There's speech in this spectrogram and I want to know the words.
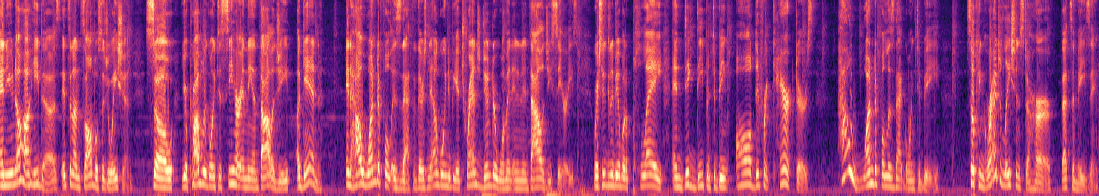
And you know how he does. It's an ensemble situation. So you're probably going to see her in the anthology again. And how wonderful is that? That there's now going to be a transgender woman in an anthology series where she's going to be able to play and dig deep into being all different characters. How wonderful is that going to be? So, congratulations to her. That's amazing.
